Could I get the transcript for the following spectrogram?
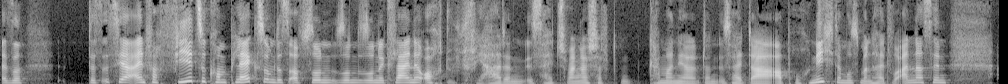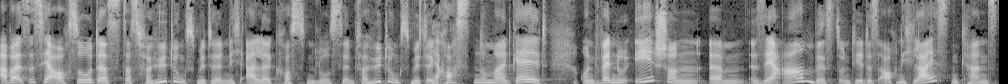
also das ist ja einfach viel zu komplex, um das auf so, so, so eine kleine, ach, ja, dann ist halt Schwangerschaft, kann man ja, dann ist halt da Abbruch nicht, dann muss man halt woanders hin. Aber es ist ja auch so, dass, dass Verhütungsmittel nicht alle kostenlos sind. Verhütungsmittel ja. kosten nun mal Geld. Und wenn du eh schon ähm, sehr arm bist und dir das auch nicht leisten kannst,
